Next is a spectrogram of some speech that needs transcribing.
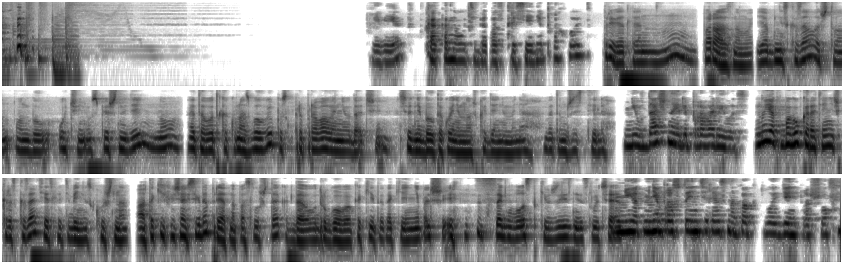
Привет. Как оно у тебя в воскресенье проходит? Привет, Лен. Ну, по-разному. Я бы не сказала, что он, он был очень успешный день, но это вот как у нас был выпуск про провалы и неудачи. Сегодня был такой немножко день у меня в этом же стиле. Неудачно или провалилась? Ну, я могу коротенечко рассказать, если тебе не скучно. О таких вещах всегда приятно послушать, да, когда у другого какие-то такие небольшие загвоздки в жизни случаются. Нет, мне просто интересно, как твой день прошел.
